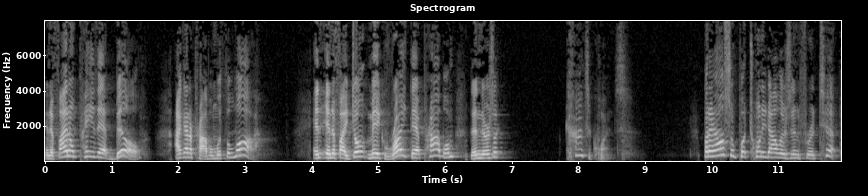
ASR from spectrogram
And if I don't pay that bill, I got a problem with the law. And, and if I don't make right that problem, then there's a consequence. But I also put $20 in for a tip.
